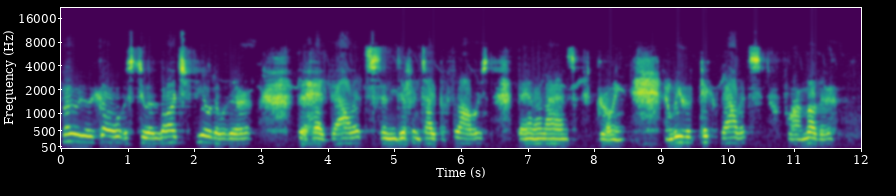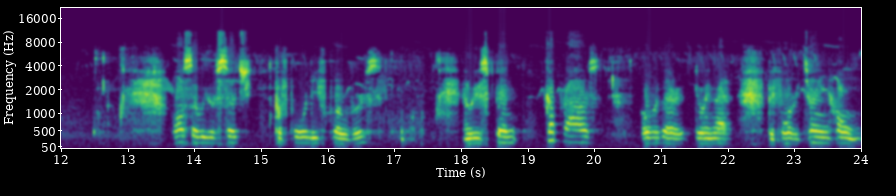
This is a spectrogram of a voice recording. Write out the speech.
Where we would go was to a large field over there that had violets and different type of flowers, dandelions growing, and we would pick violets for our mother. Also, we would search for four-leaf clovers, and we would spend a couple hours over there doing that before returning home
